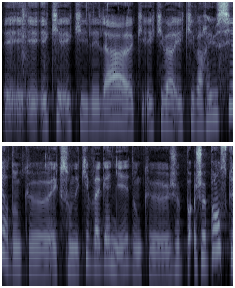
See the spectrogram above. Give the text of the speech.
et, et, et qu'il est là et qu'il va et qu'il va réussir donc et que son équipe va gagner. Donc je je pense que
